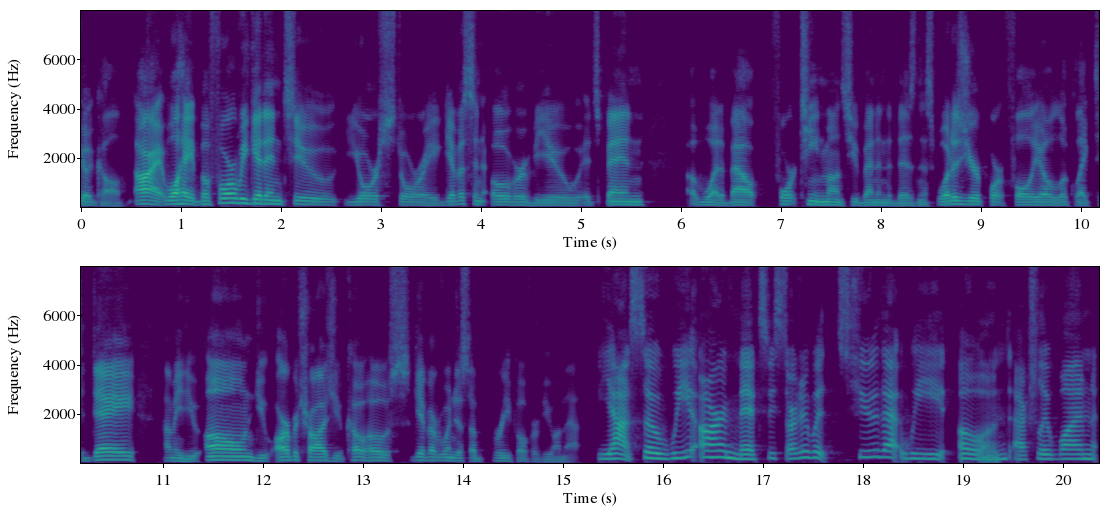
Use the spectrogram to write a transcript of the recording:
Good call. All right. Well, hey, before we get into your story, give us an overview. It's been uh, what about 14 months you've been in the business. What does your portfolio look like today? How many do you own? Do you arbitrage? Do you co-host? Give everyone just a brief overview on that. Yeah, so we are mixed. We started with two that we owned. Actually, one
